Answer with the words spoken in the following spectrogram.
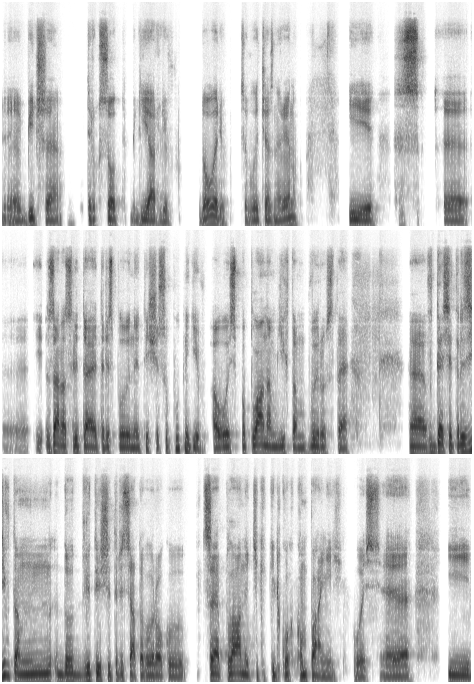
е, більше 300 мільярдів доларів. Це величезний ринок, і е, зараз літає 3,5 тисячі супутників. А ось по планам їх там виросте е, в 10 разів там до 2030 року. Це плани тільки кількох компаній. Ось. І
